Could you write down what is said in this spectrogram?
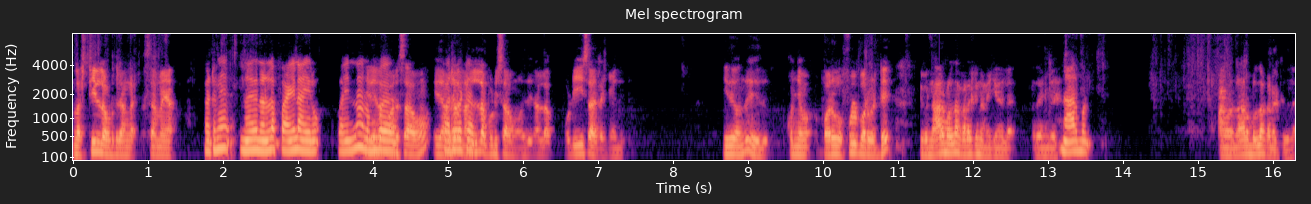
நல்லா ஸ்டீல்ல கொடுத்துறாங்க செமையா. காட்டுங்க நல்லா ஃபைன் ஆயிரும். இது ரொம்ப நல்லா பருசாகும் இது நல்லா நல்லா பொடிசாகும் இது நல்லா பொடிசா இருக்கும் இது. இது வந்து இது கொஞ்சம் பருவ ஃபுல் பருவட்டு. இப்போ நார்மல் தான் கிடக்குன்னு நினைக்கிறேன் இதுல. அது எங்க? நார்மல் நார்மல் தான் கிடக்குதுல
